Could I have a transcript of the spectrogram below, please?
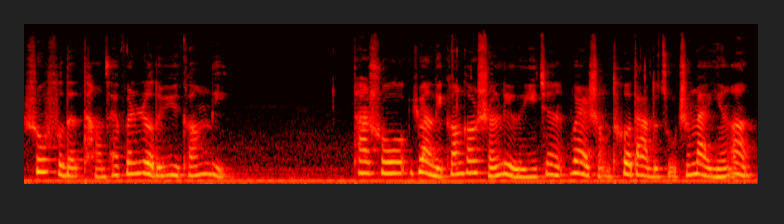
舒服的躺在温热的浴缸里。他说：“院里刚刚审理了一件外省特大的组织卖淫案，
